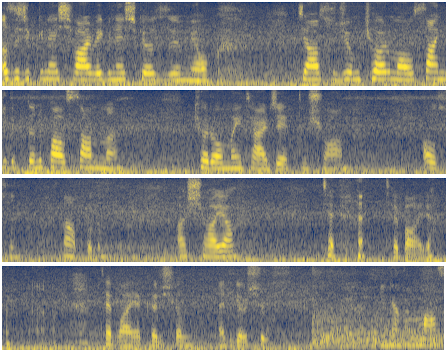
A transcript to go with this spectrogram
Azıcık güneş var ve güneş gözlüğüm yok. Cansucuğum kör mü olsan gidip dönüp alsan mı? Kör olmayı tercih ettim şu an. Olsun. Ne yapalım? Aşağıya te tebaya. tebaya karışalım. Hadi görüşürüz. İnanılmaz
